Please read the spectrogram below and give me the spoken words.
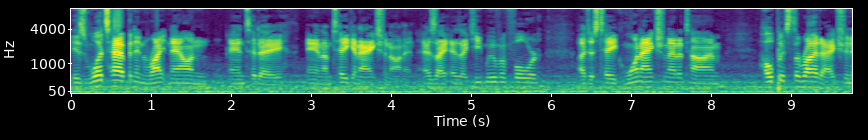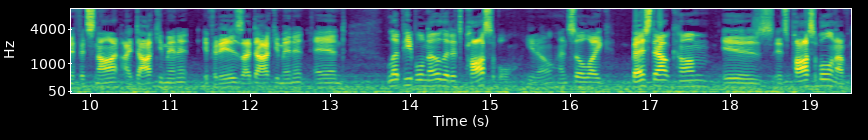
is what's happening right now and and today and I'm taking action on it. As I as I keep moving forward, I just take one action at a time. Hope it's the right action. If it's not, I document it. If it is, I document it and let people know that it's possible, you know. And so like best outcome is it's possible and I've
